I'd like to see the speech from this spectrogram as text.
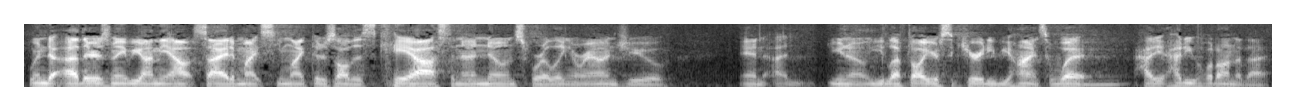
when to others, maybe on the outside, it might seem like there's all this chaos and unknown swirling around you, and uh, you know you left all your security behind. So what? How do you, how do you hold on to that?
